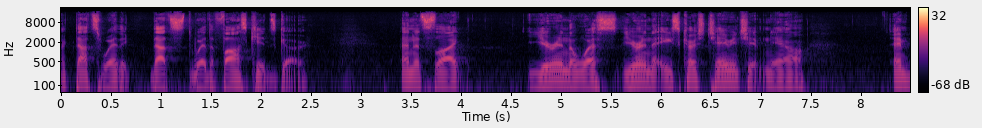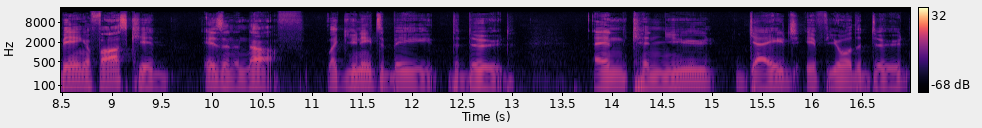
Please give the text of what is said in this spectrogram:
Like that's where the that's where the fast kids go. And it's like you're in the West you're in the East Coast Championship now and being a fast kid isn't enough. Like you need to be the dude. And can you gauge if you're the dude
